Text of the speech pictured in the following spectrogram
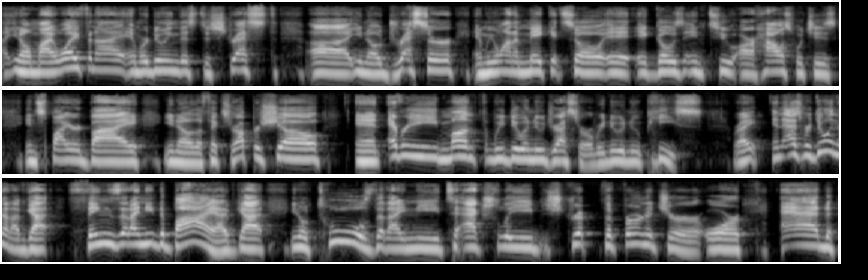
you know, my wife and I, and we're doing this distressed, uh, you know, dresser, and we want to make it so it, it goes into our house, which is inspired by, you know, the Fixer Upper show. And every month we do a new dresser or we do a new piece right? And as we're doing that, I've got things that I need to buy. I've got, you know, tools that I need to actually strip the furniture or add,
